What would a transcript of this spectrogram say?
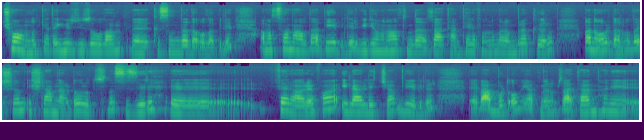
çoğunluk ya da yüz yüze olan e, kısımda da olabilir. Ama sanalda diyebilir. Videomun altında zaten telefon numaramı bırakıyorum. Bana oradan ulaşın. İşlemler doğrultusunda sizleri e, ferah refah ilerleteceğim diyebilir. E, ben burada onu yapmıyorum. Zaten hani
